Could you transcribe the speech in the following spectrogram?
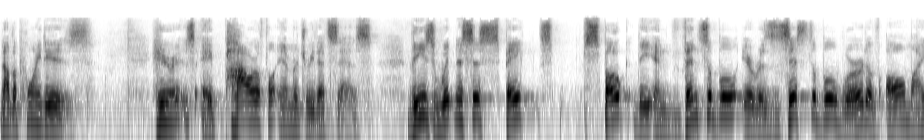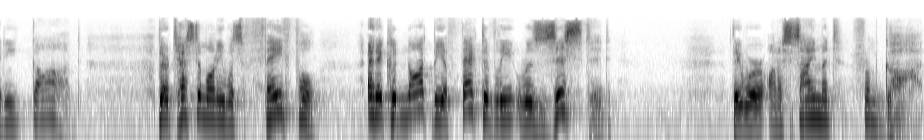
Now, the point is here is a powerful imagery that says, these witnesses spake, spoke the invincible, irresistible word of Almighty God. Their testimony was faithful, and it could not be effectively resisted. They were on assignment from God.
